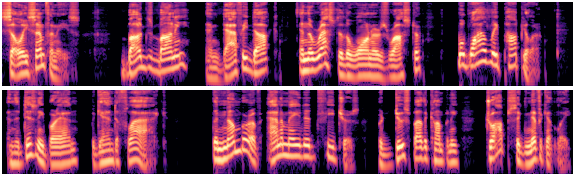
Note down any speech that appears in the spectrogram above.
Silly Symphonies. Bugs Bunny and Daffy Duck and the rest of the Warner's roster were wildly popular, and the Disney brand began to flag. The number of animated features produced by the company dropped significantly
